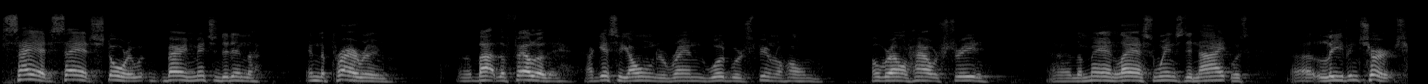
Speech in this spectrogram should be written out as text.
Sad, sad story. Barry mentioned it in the in the prayer room about the fellow that I guess he owned or ran Woodward's funeral home over on Howard Street. Uh, the man last Wednesday night was uh, leaving church,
